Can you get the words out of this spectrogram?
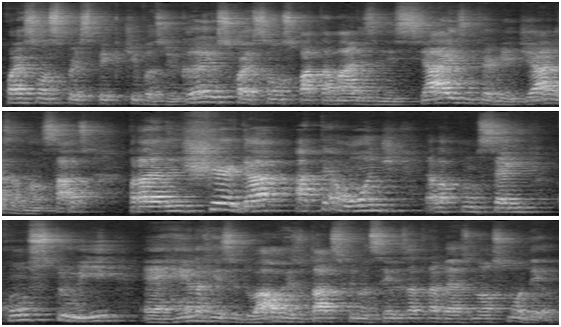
quais são as perspectivas de ganhos, quais são os patamares iniciais, intermediários, avançados, para ela enxergar até onde ela consegue construir é, renda residual, resultados financeiros através do nosso modelo.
